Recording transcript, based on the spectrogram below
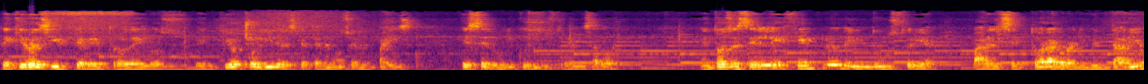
te quiero decir que dentro de los 28 líderes que tenemos en el país, es el único industrializador. Entonces el ejemplo de industria para el sector agroalimentario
